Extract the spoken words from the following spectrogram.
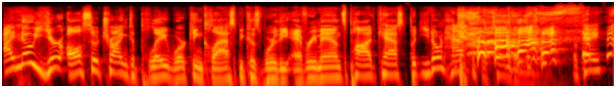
I know you're also trying to play working class because we're the Everyman's podcast, but you don't have to pretend that, Okay?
